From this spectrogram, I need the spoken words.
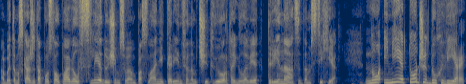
Об этом скажет апостол Павел в следующем своем послании к Коринфянам 4 главе 13 стихе. «Но имея тот же дух веры,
